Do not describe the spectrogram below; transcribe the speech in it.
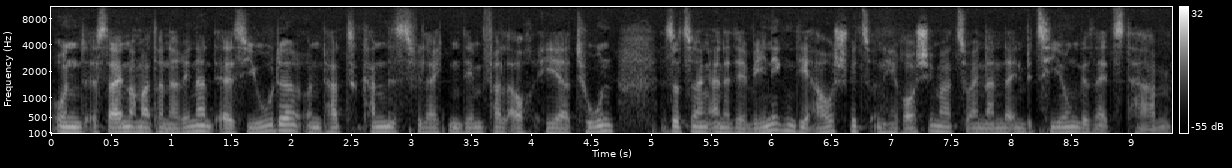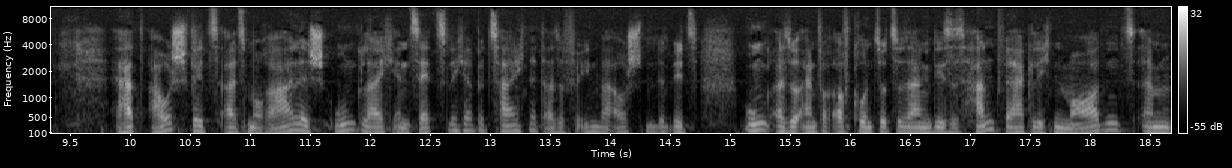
und es sei nochmal daran erinnert, er ist Jude und hat, kann das vielleicht in dem Fall auch eher tun, sozusagen einer der wenigen, die Auschwitz und Hiroshima zueinander in Beziehung gesetzt haben. Er hat Auschwitz als moralisch ungleich entsetzlicher bezeichnet, also für ihn war Auschwitz also einfach aufgrund sozusagen dieses handwerklichen Mordens, ähm,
